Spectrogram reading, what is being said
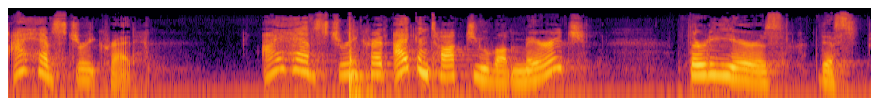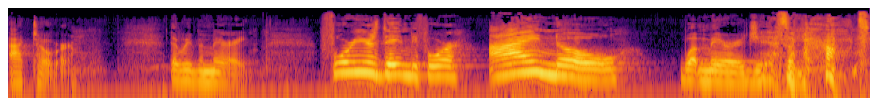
I have street cred. I have street cred. I can talk to you about marriage. 30 years. this October that we've been married. Four years dating before, I know what marriage is about.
